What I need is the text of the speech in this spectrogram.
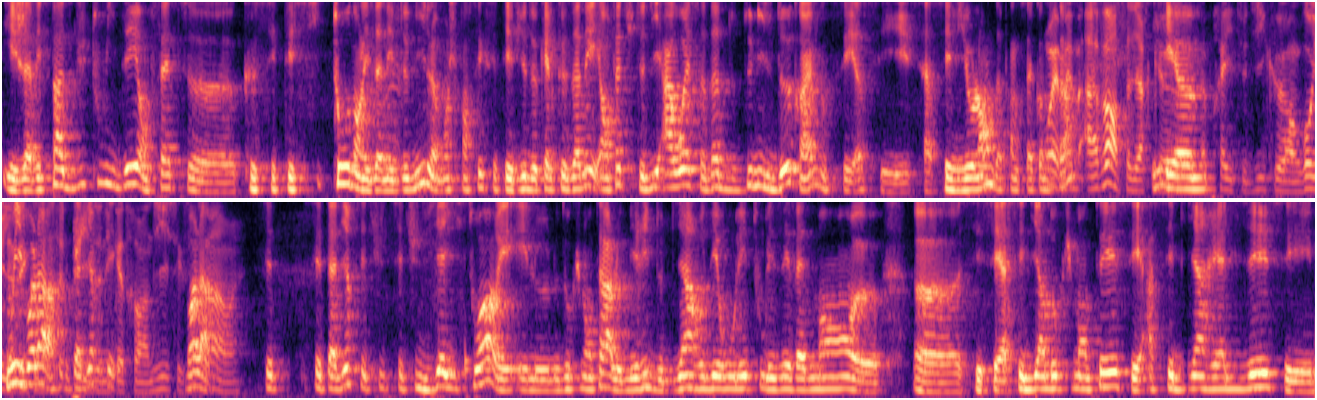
et j'avais pas du tout idée en fait euh, que c'était si tôt dans les années 2000. Moi, je pensais que c'était vieux de quelques années. Et en fait, tu te dis ah ouais, ça date de 2002 quand même. Donc c'est assez, c'est assez violent d'apprendre ça comme ouais, ça. même avant, c'est-à-dire que euh, après il te dit que en gros il a oui, voilà, depuis les années 90, etc. Voilà. C'est-à-dire, c'est une, une, vieille histoire et, le, documentaire a le mérite de bien redérouler tous les événements. Euh, euh, c'est assez bien documenté, c'est assez bien réalisé. C'est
